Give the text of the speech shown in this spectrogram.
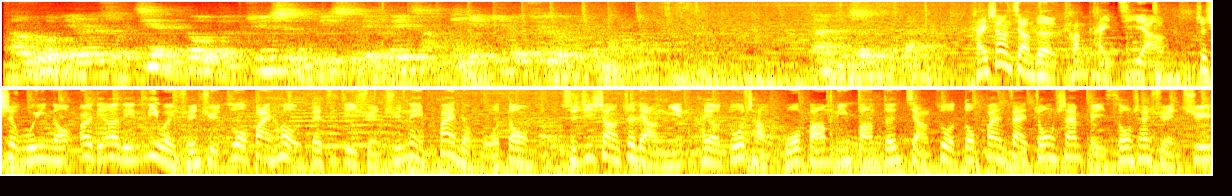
那如果别人所建构的军事能力是给非常便宜的最后一那你说怎么办？台上讲的慷慨激昂，这是吴怡农二零二零立委选举落败后，在自己选区内办的活动。实际上，这两年还有多场国防、民防等讲座都办在中山北松山选区。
